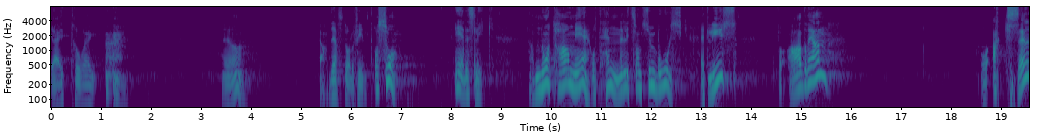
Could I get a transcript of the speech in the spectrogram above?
greit, tror jeg. Ja. ja, der står det fint. Og så er det slik at nå tar vi og tenner litt sånn symbolsk et lys for Adrian og Aksel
